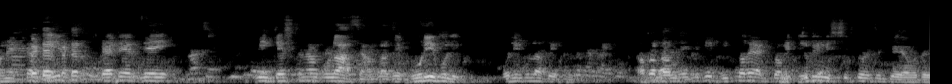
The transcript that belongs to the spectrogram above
অনেকটা পেটের যে ইন্টেস্টিনালগুলো আছে আমরা যে বড়ি বলি বড়িগুলা বের হয়ে। আপনার নাম ভিতরে একদম নিশ্চিত করেছেন যে আমাদের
